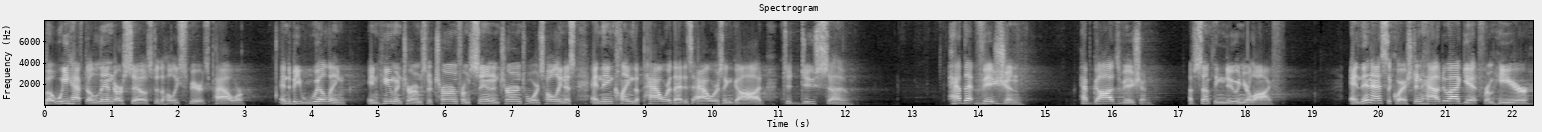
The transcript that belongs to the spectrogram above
but we have to lend ourselves to the Holy Spirit's power and to be willing in human terms, to turn from sin and turn towards holiness, and then claim the power that is ours in God to do so. Have that vision, have God's vision of something new in your life. And then ask the question how do I get from here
